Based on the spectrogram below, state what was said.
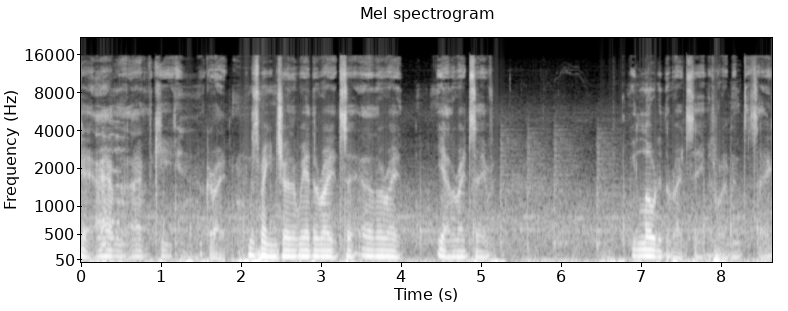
Okay, I have the I have the key. Okay, right. I'm just making sure that we had the right uh, the right yeah the right save. We loaded the right save is what I meant to say.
